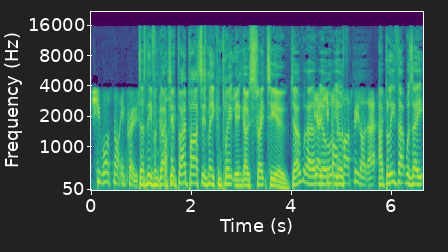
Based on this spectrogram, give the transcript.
She was not impressed. Doesn't even go. Just bypasses me completely and goes straight to you, Joe. Uh, yeah, she you're- you're- bypassed me like that. I believe that was a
